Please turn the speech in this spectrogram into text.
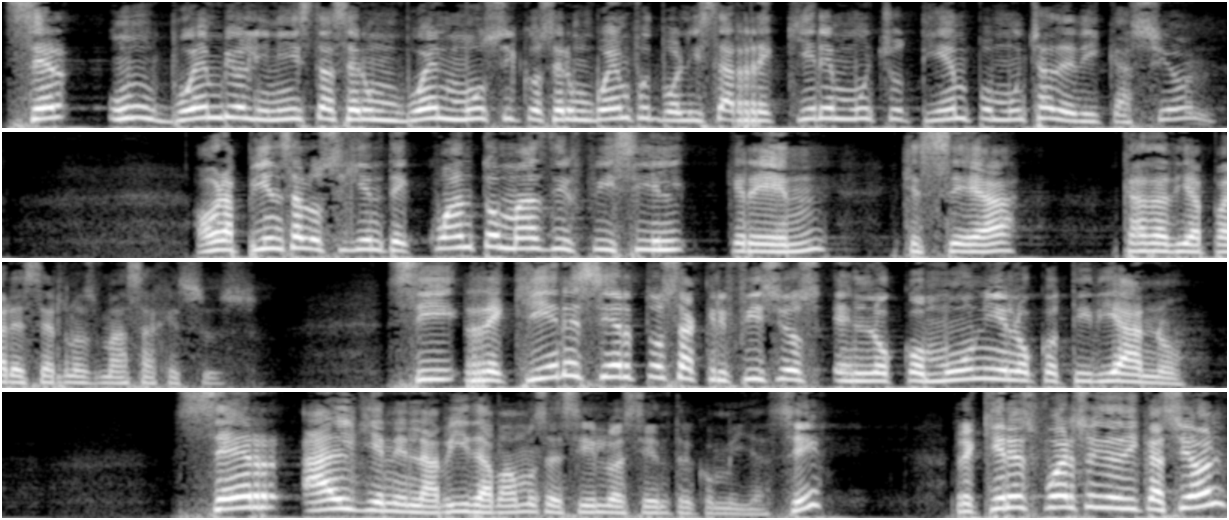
Ser un buen violinista, ser un buen músico, ser un buen futbolista requiere mucho tiempo, mucha dedicación. Ahora piensa lo siguiente, ¿cuánto más difícil creen que sea cada día parecernos más a Jesús? si requiere ciertos sacrificios en lo común y en lo cotidiano, ser alguien en la vida, vamos a decirlo así entre comillas, ¿sí? ¿Requiere esfuerzo y dedicación?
